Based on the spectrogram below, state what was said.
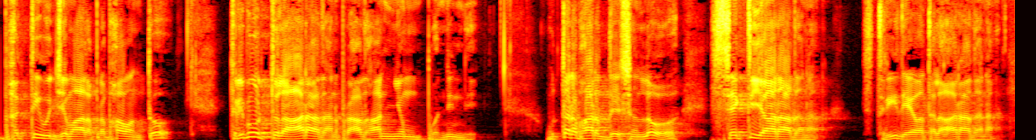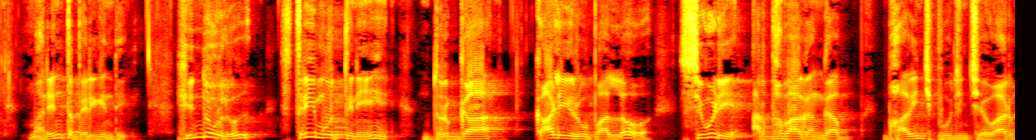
భక్తి ఉద్యమాల ప్రభావంతో త్రిమూర్తుల ఆరాధన ప్రాధాన్యం పొందింది. ఉత్తర భారతదేశంలో శక్తి ఆరాధన స్త్రీ దేవతల ఆరాధన మరింత పెరిగింది. హిందువులు స్త్రీమూర్తిని దుర్గా కాళీ రూపాల్లో శివుడి అర్ధభాగంగా భావించి పూజించేవారు.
